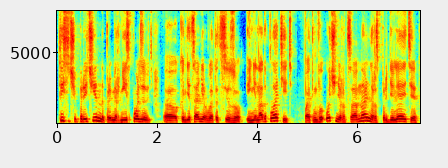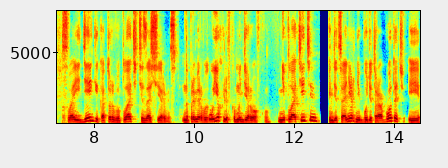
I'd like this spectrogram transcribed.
тысячи причин, например, не использовать э, кондиционер в этот сезон. И не надо платить. Поэтому вы очень рационально распределяете свои деньги, которые вы платите за сервис. Например, вы уехали в командировку. Не платите, кондиционер не будет работать, и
